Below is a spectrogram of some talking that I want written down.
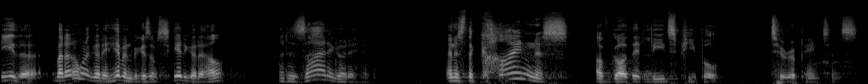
either, but I don't want to go to heaven because I'm scared to go to hell. I desire to go to heaven. And it's the kindness of God that leads people to repentance.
